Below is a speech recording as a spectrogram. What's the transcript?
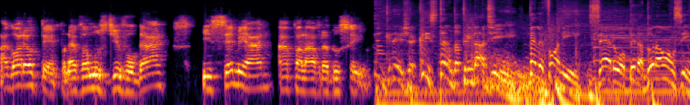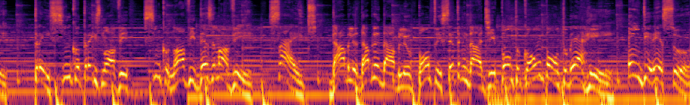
agora é o tempo, né? Vamos divulgar e semear a palavra do Senhor. Igreja Cristã da Trindade. Telefone 0 operadora 11 3539-5919. Site www.ictrindade.com.br. Endereço:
